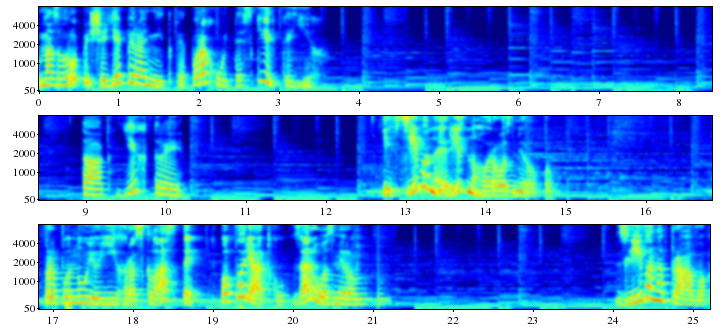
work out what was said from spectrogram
У нас в групі ще є пірамідки. Порахуйте, скільки їх. Так, їх три. І всі вони різного розміру. Пропоную їх розкласти по порядку за розміром. Зліва направо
